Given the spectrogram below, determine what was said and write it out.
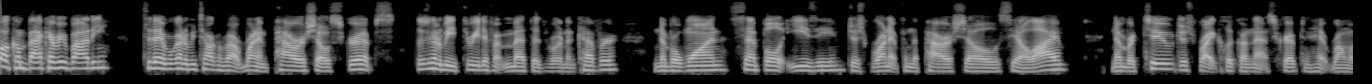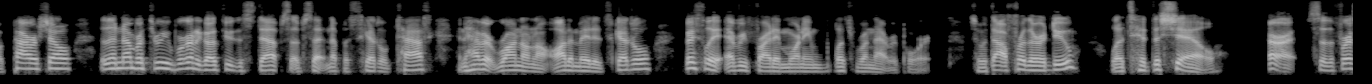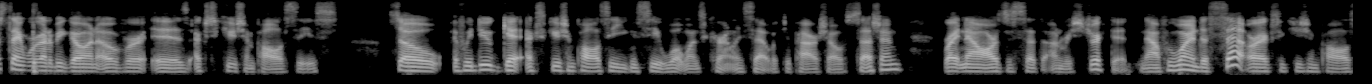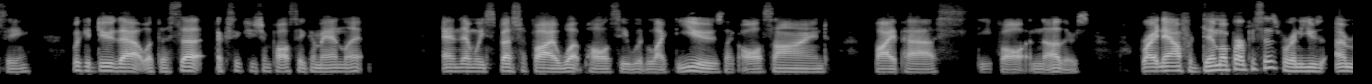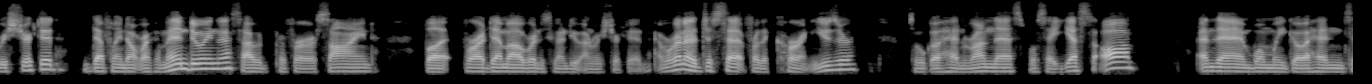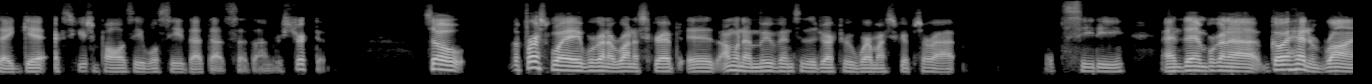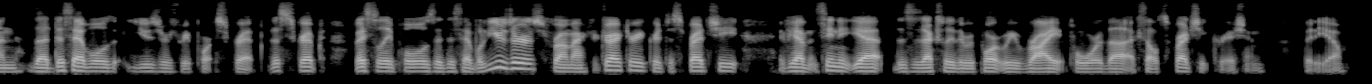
Welcome back, everybody. Today we're going to be talking about running PowerShell scripts. There's going to be three different methods we're going to cover. Number one, simple, easy, just run it from the PowerShell CLI. Number two, just right click on that script and hit run with PowerShell. And then number three, we're going to go through the steps of setting up a scheduled task and have it run on an automated schedule. Basically, every Friday morning, let's run that report. So without further ado, let's hit the shell. All right, so the first thing we're going to be going over is execution policies. So if we do get execution policy, you can see what one's currently set with your PowerShell session. Right now, ours is set to unrestricted. Now, if we wanted to set our execution policy, we could do that with the set execution policy commandlet, and then we specify what policy we'd like to use, like all signed, bypass, default, and the others. Right now, for demo purposes, we're going to use unrestricted. Definitely don't recommend doing this. I would prefer signed, but for our demo, we're just going to do unrestricted. And we're going to just set it for the current user. So we'll go ahead and run this. We'll say yes to all. And then when we go ahead and say get execution policy, we'll see that that's set to unrestricted. So the first way we're going to run a script is I'm going to move into the directory where my scripts are at. Let's cd and then we're going to go ahead and run the disabled users report script. This script basically pulls the disabled users from Active Directory, creates a spreadsheet. If you haven't seen it yet, this is actually the report we write for the Excel spreadsheet creation video.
